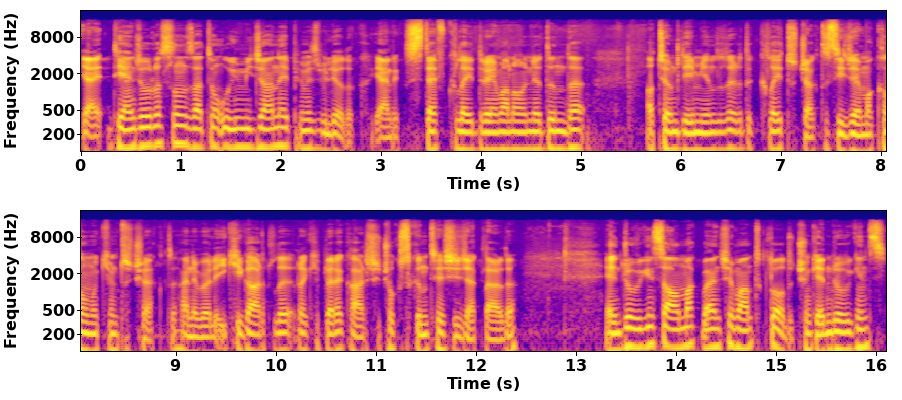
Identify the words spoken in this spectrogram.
ya D'Angelo Russell'ın zaten uyumayacağını hepimiz biliyorduk. Yani Steph, Clay, Draymond oynadığında atıyorum Damian Lillard'ı Clay tutacaktı. CJ McCollum'u kim tutacaktı? Hani böyle iki guardlı rakiplere karşı çok sıkıntı yaşayacaklardı. Andrew Wiggins'i almak bence mantıklı oldu. Çünkü Andrew Wiggins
